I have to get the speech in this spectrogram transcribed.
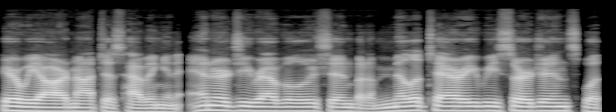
Here we are, not just having an energy revolution, but a military resurgence with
